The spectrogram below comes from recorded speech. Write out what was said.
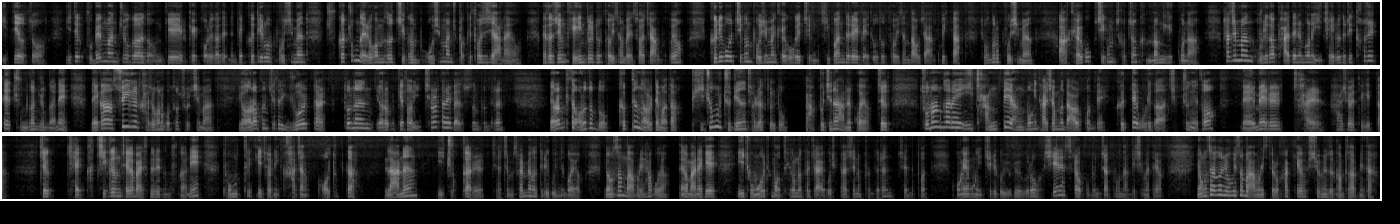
이때였죠. 이때 900만 주가 넘게 이렇게 거래가 됐는데 그 뒤로 보시면 주가 쭉 내려가면서 지금 50만 주밖에 터지지 않아요. 그래서 지금 개인들도 더 이상 매수하지 않고요. 그리고 지금 보시면 결국에 지금 기관들의 매도도 더 이상 나오지 않고 있다 정도로 보시면 아 결국 지금 저점 금방이겠구나. 하지만 우리가 봐야 되는 거는 이 재료들이 터질 때 중간 중간에 내가 수익을 가져가는 것도 좋지만 여러분께서 6월달 또는 여러분께서 이 7월달에 매수 쓰는 분들은 여러분께서 어느 정도 급등 나올 때마다 비중을 줄이는 전략들도 나쁘지는 않을 거예요. 즉 조만간에 이 장대 양봉이 다시 한번 나올 건데 그때 우리가 집중해서 매매를 잘 하셔야 되겠다. 즉 제, 지금 제가 말씀드리는 구간이 동특이 전이 가장 어둡다라는 이 주가를 제가 좀 설명을 드리고 있는 거예요. 영상 마무리하고요. 내가 만약에 이 종목을 좀 어떻게 운영할지 알고 싶다 하시는 분들은 제 핸드폰 010-2729-666으로 CNS라고 문자 꼭 남기시면 돼요. 영상은 여기서 마무리 짓도록 할게요. 시청해주셔서 감사합니다.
